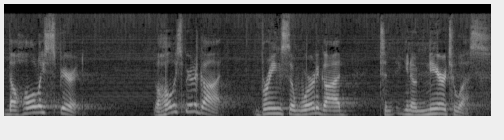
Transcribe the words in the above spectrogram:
The Holy Spirit, the Holy Spirit of God brings the word of God to you know near to us.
